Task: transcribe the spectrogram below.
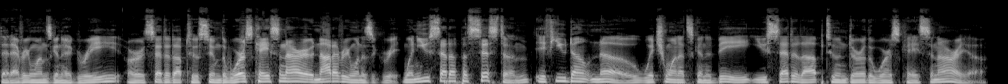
that everyone's going to agree or set it up to assume the worst case scenario, not everyone is agree. When you set up a system, if you don't know which one it's going to be, you set it up to endure the worst case scenario.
